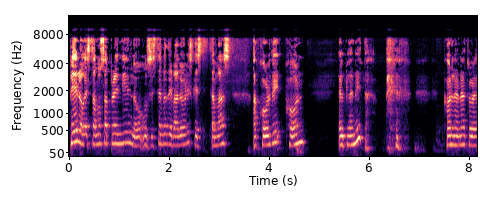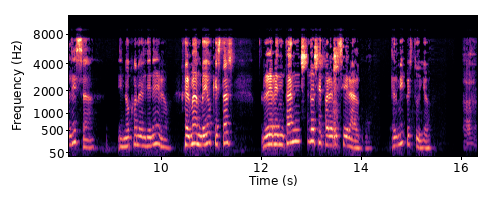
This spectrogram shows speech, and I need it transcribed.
Pero estamos aprendiendo un sistema de valores que está más acorde con el planeta, con la naturaleza y no con el dinero. Germán, veo que estás reventándote para decir algo. El micro es tuyo. Ah,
